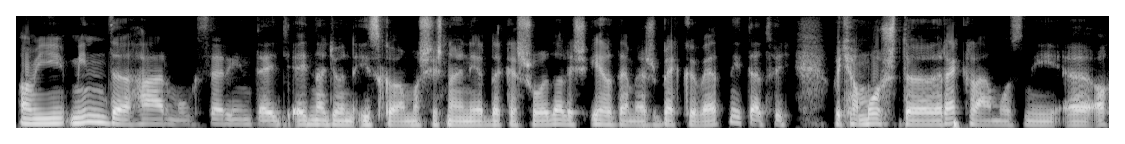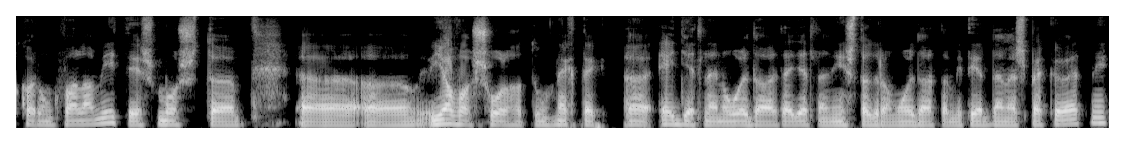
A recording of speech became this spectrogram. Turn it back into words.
ami mind hármunk szerint egy, egy nagyon izgalmas és nagyon érdekes oldal, és érdemes bekövetni, tehát hogy, hogyha most reklámozni akarunk valamit, és most javasolhatunk nektek egyetlen oldalt, egyetlen Instagram oldalt, amit érdemes bekövetni,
